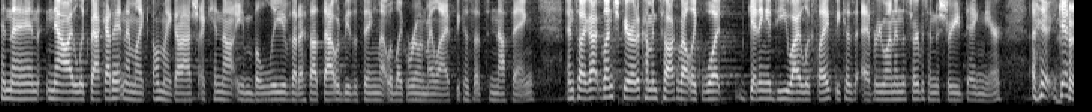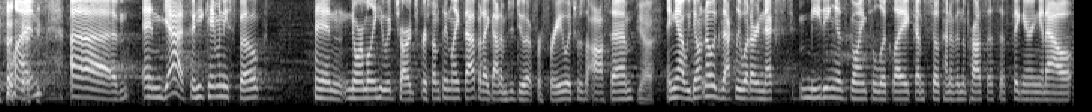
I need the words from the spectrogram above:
And then now I look back at it and I'm like, oh my gosh, I cannot even believe that I thought that would be the thing that would like ruin my life because that's nothing. And so I got Glenn Shapiro to come and talk about like what getting a DUI looks like because everyone in the service industry, dang near, gets one. um, and yeah, so he came and he spoke. And normally he would charge for something like that, but I got him to do it for free, which was awesome. Yeah. And yeah, we don't know exactly what our next meeting is going to look like. I'm still kind of in the process of figuring it out.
